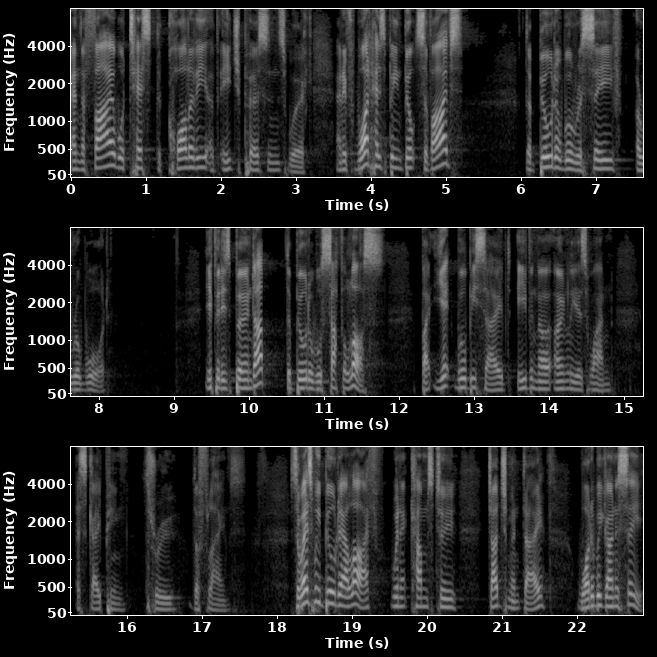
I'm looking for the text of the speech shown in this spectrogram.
and the fire will test the quality of each person's work. And if what has been built survives, the builder will receive a reward. If it is burned up, the builder will suffer loss, but yet will be saved, even though only as one escaping through the flames. So, as we build our life, when it comes to Judgment Day, what are we going to see?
